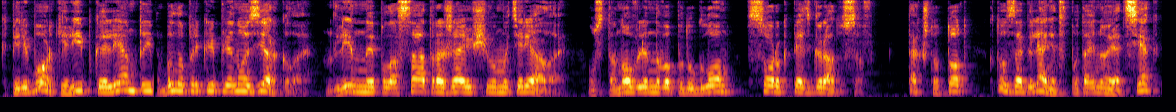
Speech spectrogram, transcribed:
К переборке липкой лентой было прикреплено зеркало, длинная полоса отражающего материала, установленного под углом в 45 градусов, так что тот, кто заглянет в потайной отсек,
